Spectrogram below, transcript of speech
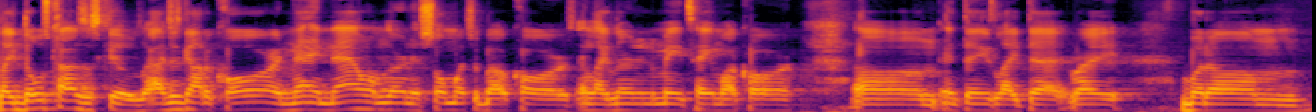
like those kinds of skills. Like I just got a car, and, that, and now I'm learning so much about cars and like learning to maintain my car um, and things like that, right? But um,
